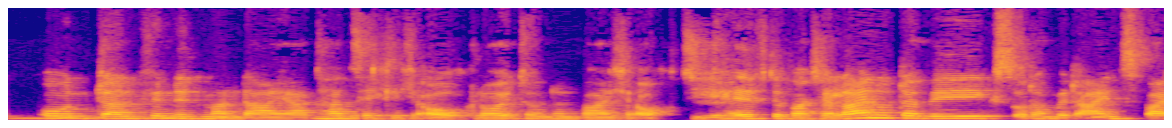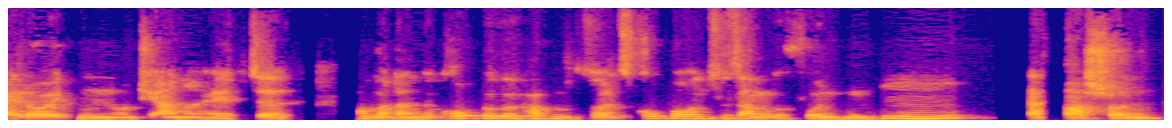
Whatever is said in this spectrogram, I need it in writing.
mhm. und dann findet man da ja mhm. tatsächlich auch Leute und dann war ich auch, die Hälfte war ich allein unterwegs oder mit ein, zwei Leuten und die andere Hälfte haben wir dann eine Gruppe gehabt, haben so als Gruppe uns zusammengefunden. Mhm. Das war schon,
